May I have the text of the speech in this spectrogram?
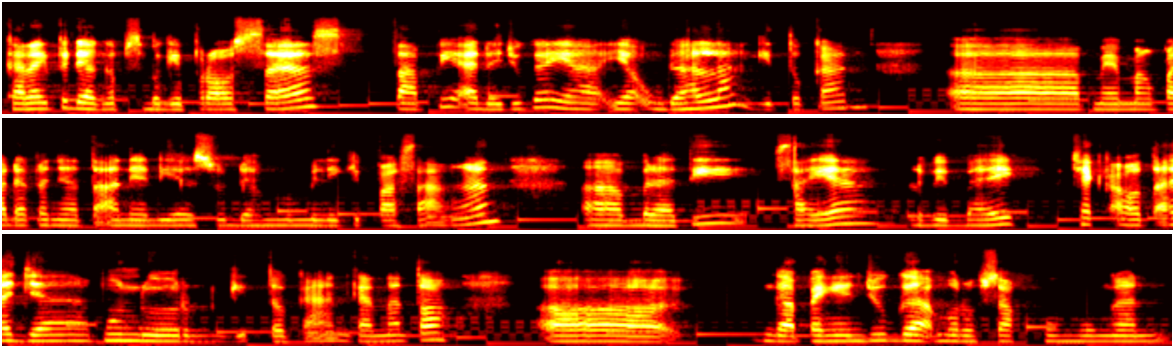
karena itu dianggap sebagai proses tapi ada juga ya ya udahlah gitu kan uh, memang pada kenyataannya dia sudah memiliki pasangan uh, berarti saya lebih baik check out aja mundur gitu kan. Karena toh nggak uh, pengen juga merusak hubungan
